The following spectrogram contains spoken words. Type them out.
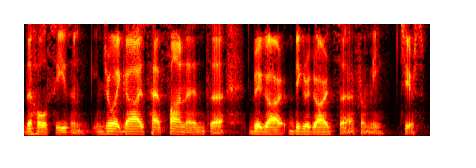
the whole season. Enjoy, guys, have fun, and big big regards from me. Cheers.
